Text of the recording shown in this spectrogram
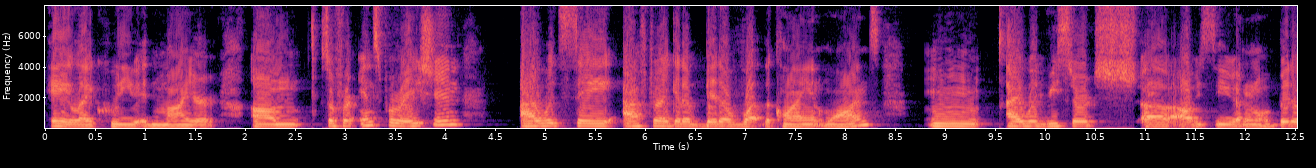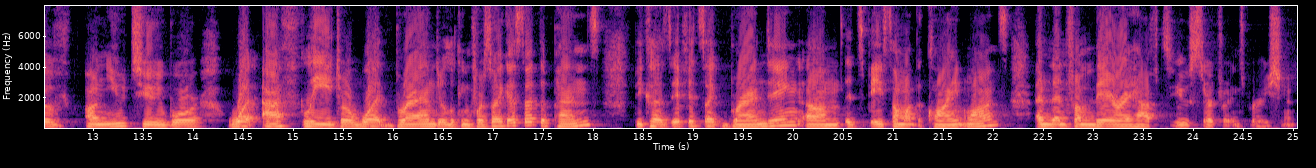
"Hey, like, who do you admire?" Um, so for inspiration, I would say after I get a bit of what the client wants, um, I would research, uh, obviously, I don't know, a bit of on YouTube or what athlete or what brand they're looking for. So I guess that depends because if it's like branding, um, it's based on what the client wants, and then from there I have to search for inspiration.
